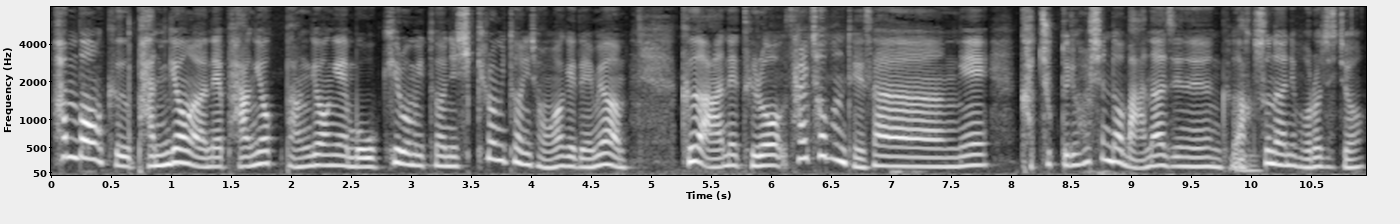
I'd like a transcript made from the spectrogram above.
한번 그 반경 안에 방역 반경에 뭐 5km니 10km니 정하게 되면 그 안에 들어 살처분 대상의 가축들이 훨씬 더 많아지는 그 음. 악순환이 벌어지죠.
